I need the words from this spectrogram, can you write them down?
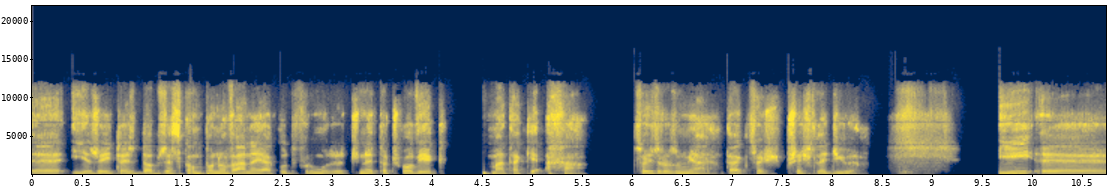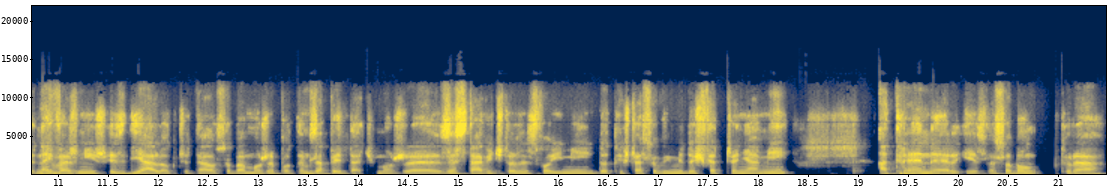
E, I jeżeli to jest dobrze skomponowane jak utwór muzyczny, to człowiek ma takie, aha, coś zrozumiałem, tak? Coś prześledziłem. I e, najważniejszy jest dialog, czy ta osoba może potem zapytać, może zestawić to ze swoimi dotychczasowymi doświadczeniami. A trener jest osobą, która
